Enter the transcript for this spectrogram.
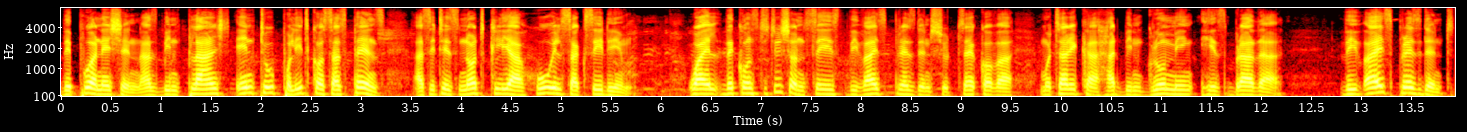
the poor nation has been plunged into political suspense as it is not clear who will succeed him. While the constitution says the vice president should take over, Mutharika had been grooming his brother. The vice president,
